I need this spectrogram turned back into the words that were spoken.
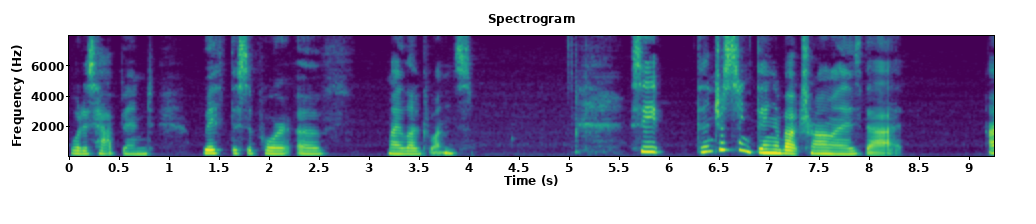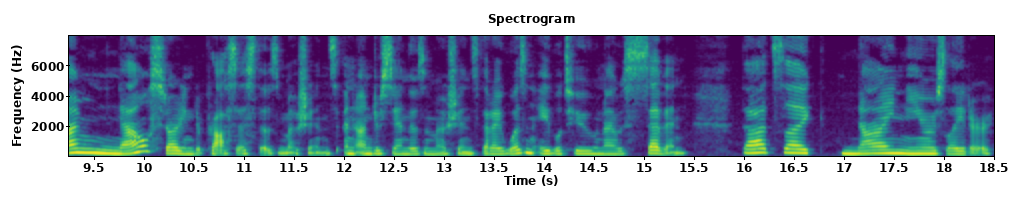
what has happened with the support of my loved ones. See, the interesting thing about trauma is that I'm now starting to process those emotions and understand those emotions that I wasn't able to when I was seven. That's like nine years later.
